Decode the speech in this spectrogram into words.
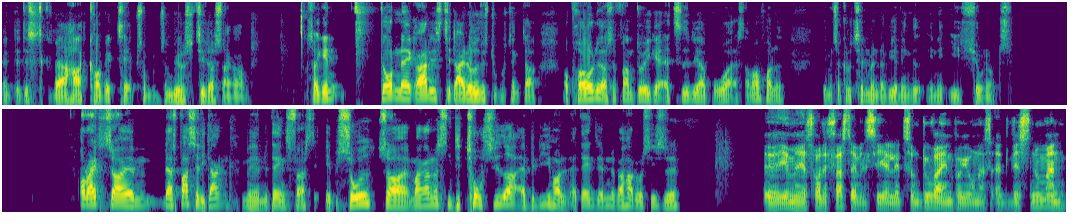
at det, det skal være hardcore vægttab, som, som vi jo så tit også snakker om. Så igen, 14 dage gratis til dig derude, hvis du kunne tænke dig at prøve det, og så frem du ikke er tidligere bruger af stramopholdet, jamen så kan du tilmelde dig via linket inde i show notes. Alright, så øhm, lad os bare sætte i gang med, med dagens første episode. Så øh, Mark Andersen, de to sider af vedligehold af dagens emne, hvad har du at sige til det? Øh, jamen, jeg tror det første, jeg vil sige, er lidt som du var inde på, Jonas, at hvis nu man,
